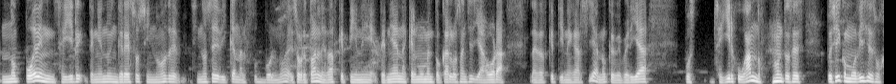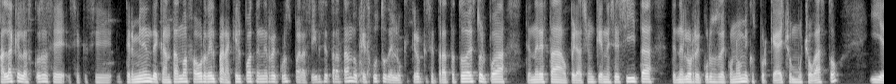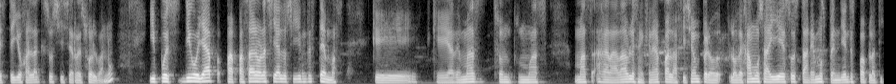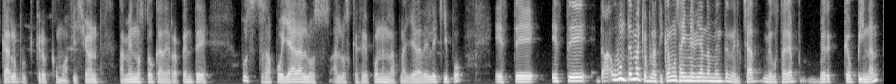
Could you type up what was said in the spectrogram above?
no pueden seguir teniendo ingresos si no, si no se dedican al fútbol, ¿no? Sobre todo en la edad que tiene, tenía en aquel momento Carlos Sánchez y ahora la edad que tiene García, ¿no? Que debería pues seguir jugando, ¿no? Entonces, pues sí, como dices, ojalá que las cosas se, se, terminen decantando a favor de él para que él pueda tener recursos para seguirse tratando, que es justo de lo que creo que se trata todo esto, él pueda tener esta operación que necesita, tener los recursos económicos porque ha hecho mucho gasto y este, y ojalá que eso sí se resuelva, ¿no? Y pues digo ya para pasar ahora sí a los siguientes temas, que, que además son pues, más más agradables en general para la afición, pero lo dejamos ahí, eso estaremos pendientes para platicarlo, porque creo que como afición también nos toca de repente pues apoyar a los, a los que se ponen la playera del equipo. Este, este, hubo un tema que platicamos ahí medianamente en el chat, me gustaría ver qué opinan.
